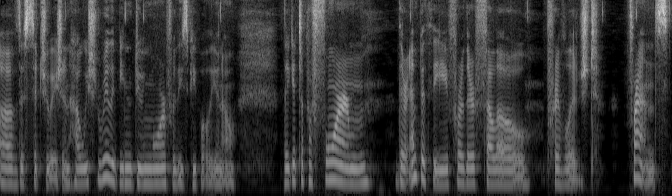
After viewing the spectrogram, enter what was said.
of the situation, how we should really be doing more for these people, you know. They get to perform their empathy for their fellow privileged friends.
